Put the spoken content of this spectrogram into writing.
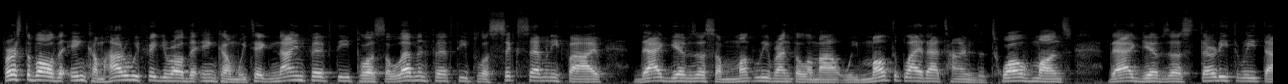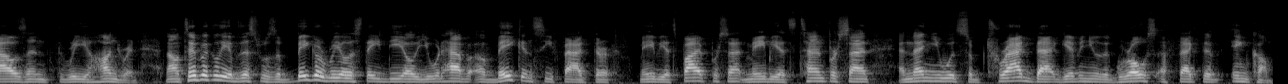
First of all, the income. How do we figure out the income? We take 950 plus 1150 plus 675. That gives us a monthly rental amount. We multiply that times the 12 months that gives us 33,300. Now, typically, if this was a bigger real estate deal, you would have a vacancy factor. Maybe it's 5%, maybe it's 10%, and then you would subtract that, giving you the gross effective income.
